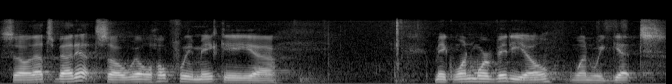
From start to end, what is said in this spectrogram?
So that's about it. So we'll hopefully make a, uh, make one more video when we get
